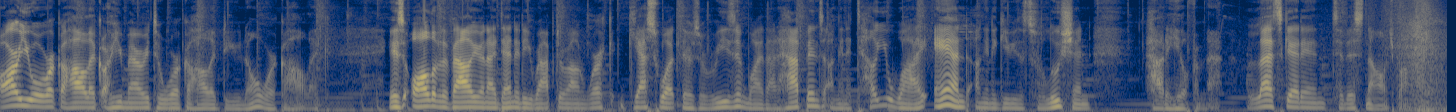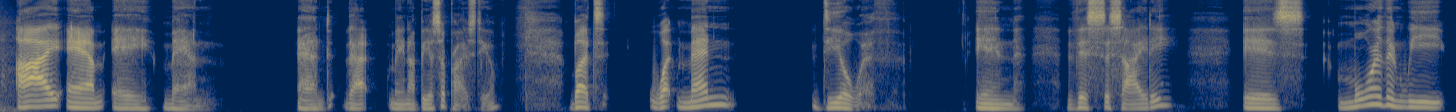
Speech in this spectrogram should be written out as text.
Are you a workaholic? Are you married to a workaholic? Do you know a workaholic? Is all of the value and identity wrapped around work? Guess what? There's a reason why that happens. I'm going to tell you why, and I'm going to give you the solution how to heal from that. Let's get into this knowledge bomb. I am a man, and that may not be a surprise to you, but what men deal with in this society is more than we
